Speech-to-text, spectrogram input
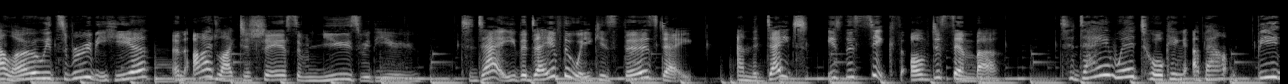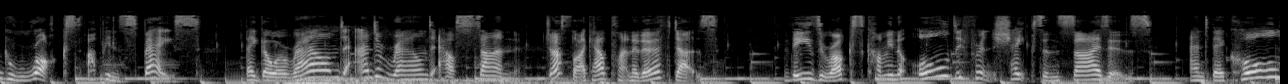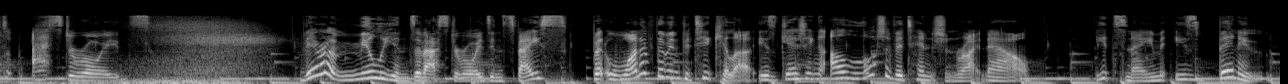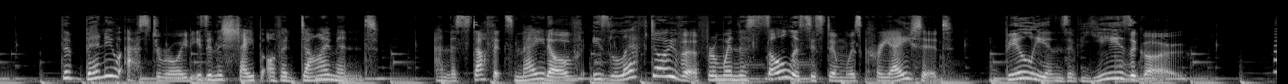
Hello, it's Ruby here, and I'd like to share some news with you. Today, the day of the week is Thursday, and the date is the 6th of December. Today, we're talking about big rocks up in space. They go around and around our sun, just like our planet Earth does. These rocks come in all different shapes and sizes, and they're called asteroids. There are millions of asteroids in space, but one of them in particular is getting a lot of attention right now. Its name is Bennu. The Bennu asteroid is in the shape of a diamond, and the stuff it's made of is left over from when the solar system was created, billions of years ago.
